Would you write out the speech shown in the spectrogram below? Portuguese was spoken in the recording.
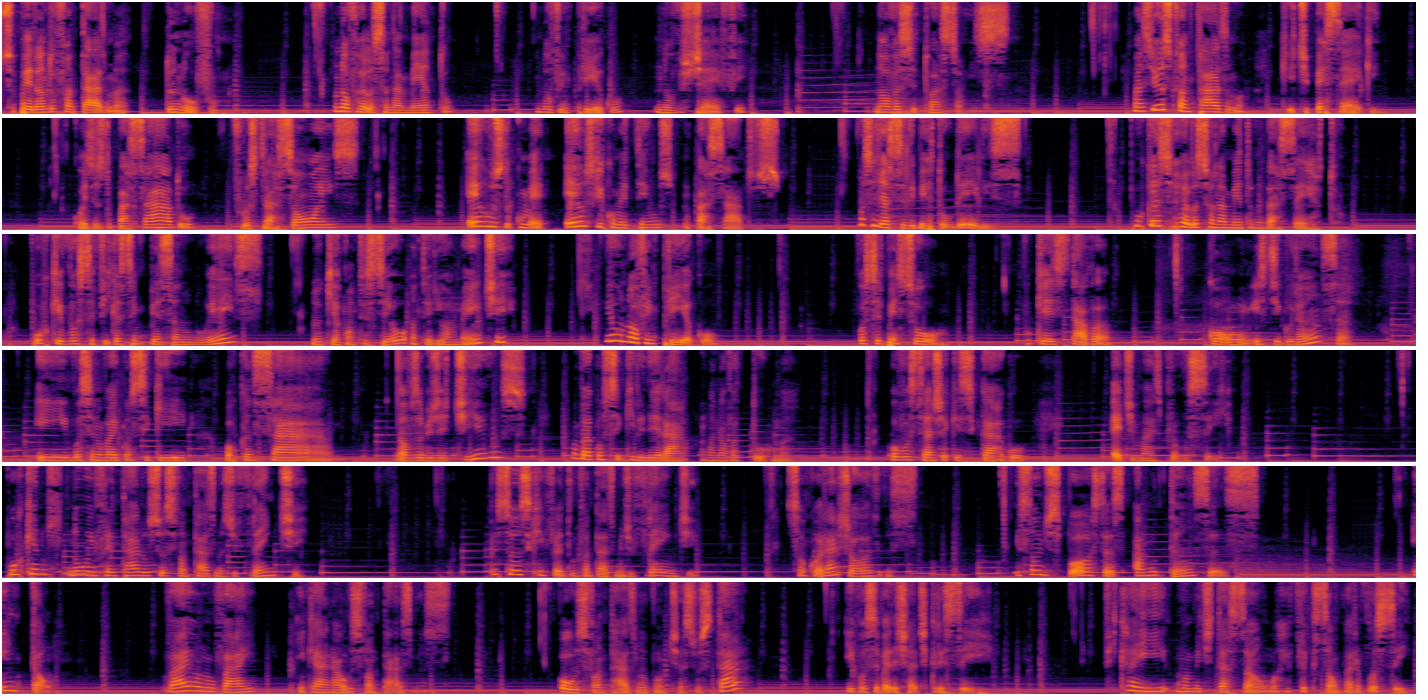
superando o fantasma do novo. Um novo relacionamento, um novo emprego, um novo chefe, novas situações. Mas e os fantasmas que te perseguem? Coisas do passado, frustrações, erros, do erros que cometemos no passado. Você já se libertou deles? Por que seu relacionamento não dá certo? Porque você fica sempre pensando no ex, no que aconteceu anteriormente? E o novo emprego? Você pensou porque estava com insegurança e você não vai conseguir alcançar novos objetivos? Não vai conseguir liderar uma nova turma? Ou você acha que esse cargo é demais para você? Por que não enfrentar os seus fantasmas de frente? Pessoas que enfrentam um fantasma de frente são corajosas e estão dispostas a mudanças. Então, vai ou não vai encarar os fantasmas? Ou os fantasmas vão te assustar e você vai deixar de crescer? Fica aí uma meditação, uma reflexão para você.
